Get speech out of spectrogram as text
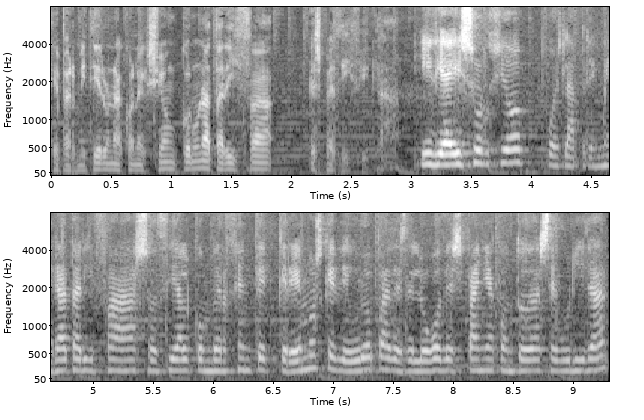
que permitiera una conexión con una tarifa específica. Y de ahí surgió pues la primera tarifa social convergente, creemos que de Europa, desde luego de España con toda seguridad,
